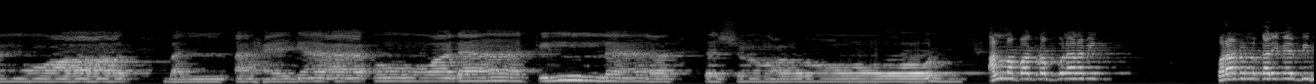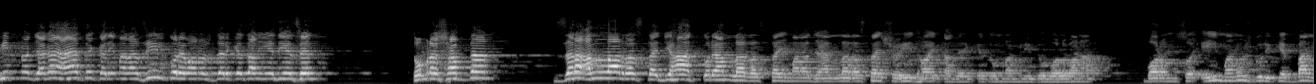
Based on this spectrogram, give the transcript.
আমওয়াত, বাল আহইয়াউ ওয়ালাকিন লা তাশউরুন। আল্লাহ পাক রব্বুল আলামিন কোরআনুল করিমের বিভিন্ন জায়গায় আয়াতে কারিমা নাজিল করে মানুষদেরকে জানিয়ে দিয়েছেন, তোমরা সাবধান, যারা আল্লাহর রাস্তায় জিহাদ করে আল্লাহর রাস্তায় মারা যায়, আল্লাহর রাস্তায় শহীদ হয়, তাদেরকে তোমরা মৃত বলবা না। বরঞ্চ এই মানুষগুলিকে, বাল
